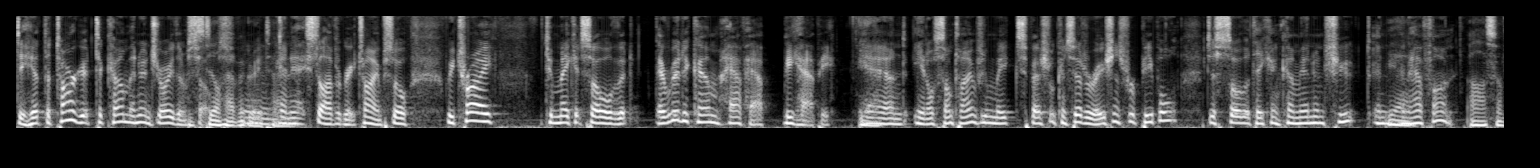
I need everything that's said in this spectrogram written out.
to hit the target to come and enjoy themselves. Still have a great mm. time. and they still have a great time. So we try to make it so that everybody come have hap- be happy. Yeah. And you know, sometimes we make special considerations for people just so that they can come in and shoot and, Yeah. and have fun. Awesome.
